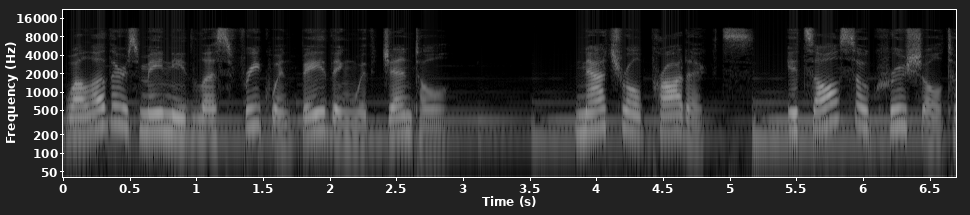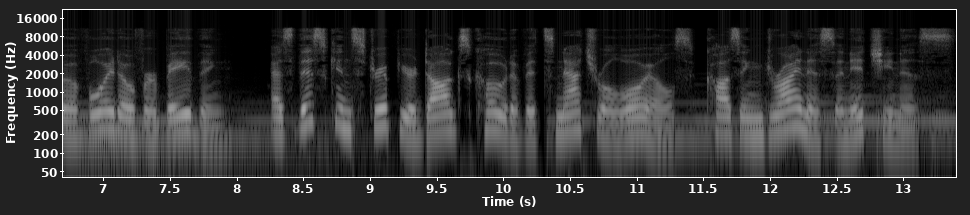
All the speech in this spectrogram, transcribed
while others may need less frequent bathing with gentle, natural products. It's also crucial to avoid overbathing. as this can strip your dog's coat of its natural oils, causing dryness and itchiness.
